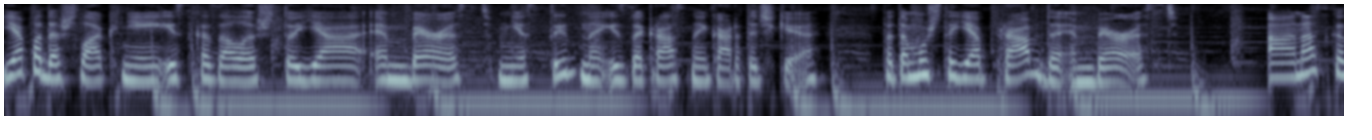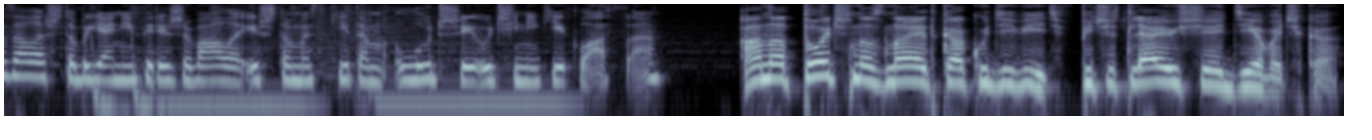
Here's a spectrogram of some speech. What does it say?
Я подошла к ней и сказала, что я embarrassed, мне стыдно из-за красной карточки, потому что я правда embarrassed. А она сказала, чтобы я не переживала и что мы с Китом лучшие ученики класса. Она точно знает, как удивить. Впечатляющая девочка.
